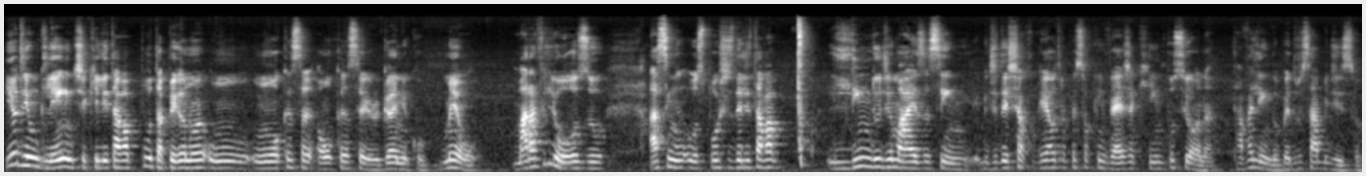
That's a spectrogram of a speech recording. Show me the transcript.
E eu tenho um cliente que ele tava, puta, pegando um, um, alcance, um alcance orgânico, meu, maravilhoso. Assim, os posts dele tava lindo demais, assim, de deixar qualquer outra pessoa com inveja que impulsiona. Tava lindo, o Pedro sabe disso.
